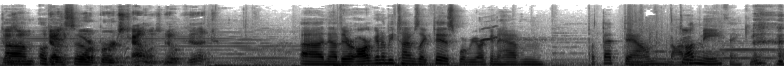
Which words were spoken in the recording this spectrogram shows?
Doesn't, Um, okay, doesn't so- four birds challenge no good. Uh, now there are going to be times like this where we are going to have him put that down. Not on me, thank you.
